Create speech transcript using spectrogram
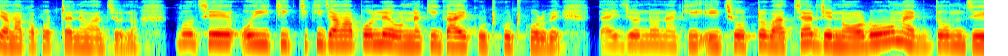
জামা কাপড়টা নেওয়ার জন্য। বলছে, ওই চিকচিকি জামা পরলে ওর নাকি গায়ে কুটকুট করবে। তাই জন্য নাকি এই ছোট্ট বাচ্চার যে নরম একদম যে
